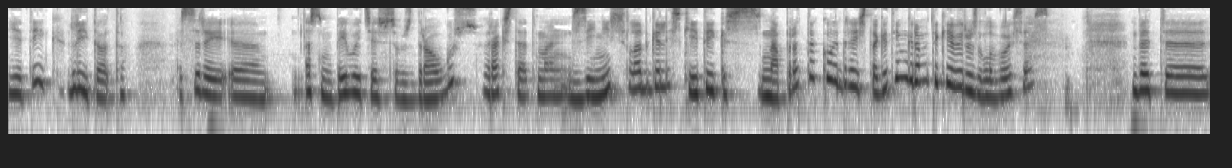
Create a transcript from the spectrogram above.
Ja tik lietotu. Es arī uh, esmu pievienojies savus draugus, rakstīt man ziņas latgaļiski, tie, kas naprata, ko darīs tagad, viņam gramatika jau ir uzlabojusies. Bet uh,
